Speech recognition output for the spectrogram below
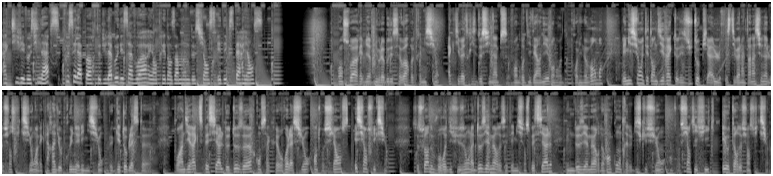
Activez vos synapses, poussez la porte du labo des savoirs et entrez dans un monde de science et d'expérience. Bonsoir et bienvenue au Labo des Savoirs, votre émission activatrice de Synapse. Vendredi dernier, vendredi 1er novembre, l'émission était en direct des Utopiales, le festival international de science-fiction, avec la radio prune et l'émission Le Ghetto Blaster, pour un direct spécial de deux heures consacré aux relations entre science et science-fiction. Ce soir, nous vous rediffusons la deuxième heure de cette émission spéciale, une deuxième heure de rencontres et de discussions entre scientifiques et auteurs de science-fiction.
